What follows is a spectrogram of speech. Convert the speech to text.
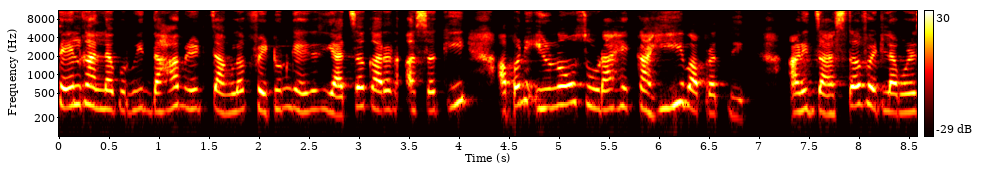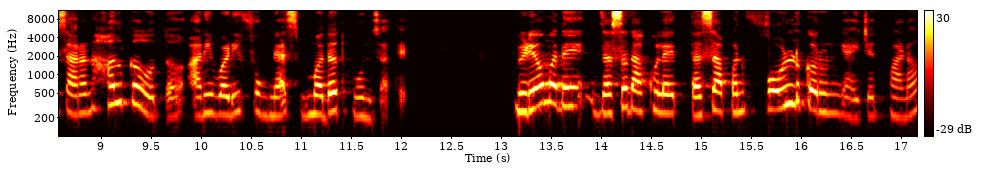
तेल घालण्यापूर्वी दहा मिनिट चांगलं फेटून घ्यायचं. याचं कारण असं की आपण इनो सोडा हे काहीही वापरत नाहीत. आणि जास्त फेटल्यामुळे सारण हलकं होतं आणि वडी फुगण्यास मदत होऊन जाते. व्हिडिओमध्ये जसं दाखवलंय तसं आपण फोल्ड करून घ्यायचेत पानं.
